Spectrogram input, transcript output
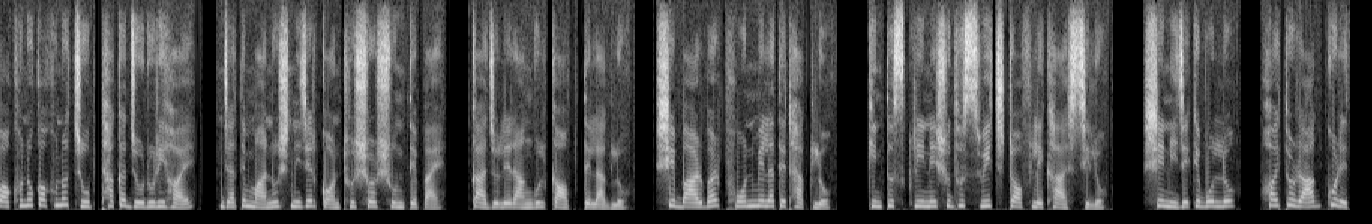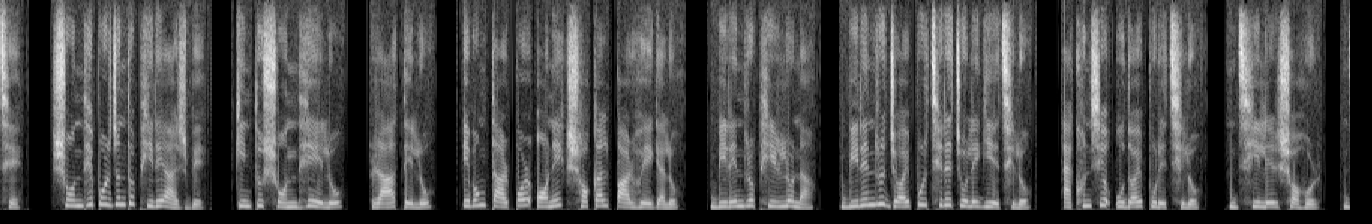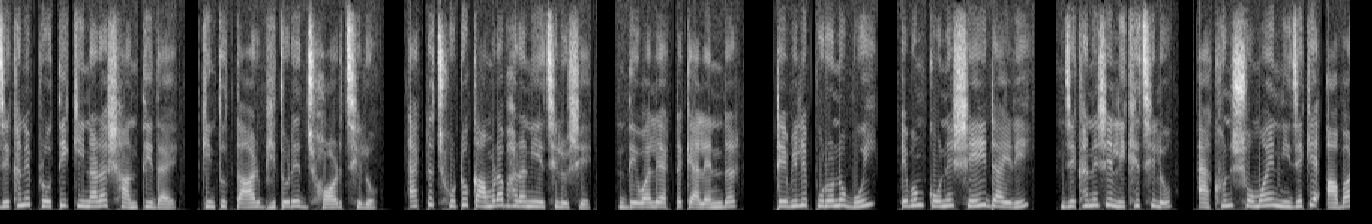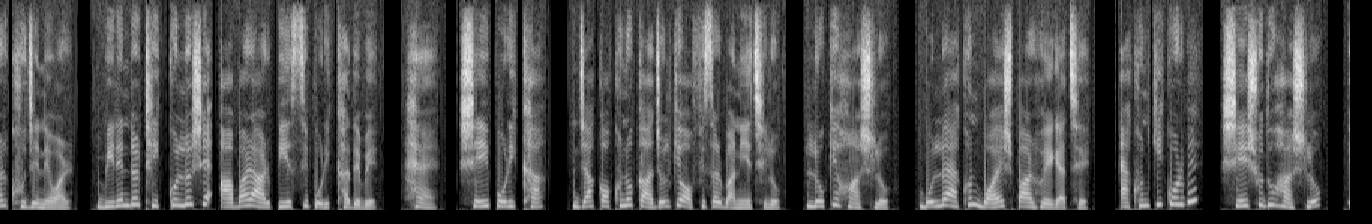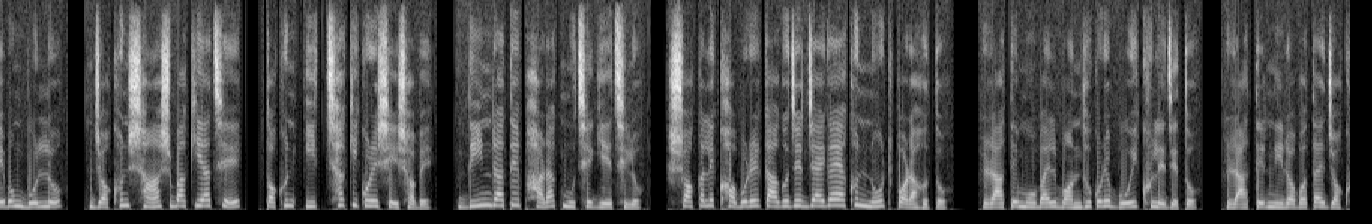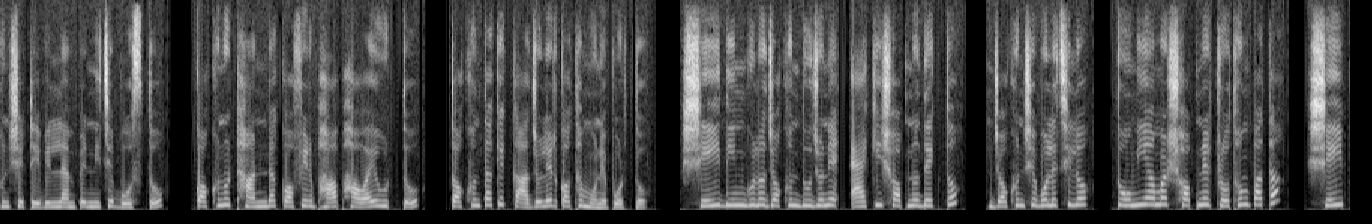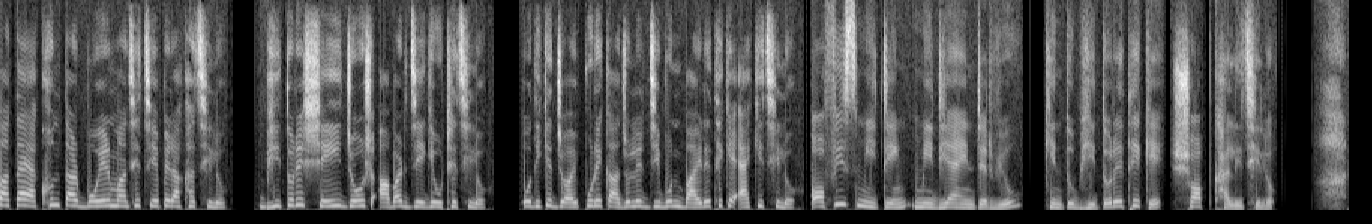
কখনো কখনো চুপ থাকা জরুরি হয়, যাতে মানুষ নিজের কণ্ঠস্বর শুনতে পায়। কাজলের আঙ্গুল কাঁপতে লাগল। সে বারবার ফোন মেলাতে থাকল, কিন্তু স্ক্রিনে শুধু সুইচ টফ লেখা আসছিল। সে নিজেকে বলল, হয়তো রাগ করেছে, সন্ধে পর্যন্ত ফিরে আসবে। কিন্তু সন্ধে এলো, রাত এলো, এবং তারপর অনেক সকাল পার হয়ে গেল। বীরেন্দ্র ফিরল না। বীরেন্দ্র জয়পুর ছেড়ে চলে গিয়েছিল। এখন সে উদয়পুরে ছিল, ঝিলের শহর, যেখানে প্রতি কিনারা শান্তি দেয়। কিন্তু তার ভিতরে ঝড় ছিল। একটা ছোট কামরা ভাড়া নিয়েছিল সে। দেওয়ালে একটা ক্যালেন্ডার, টেবিলে পুরনো বই এবং কোণে সেই ডায়েরি যেখানে সে লিখেছিল, এখন সময় নিজেকে আবার খুঁজে নেওয়ার। বীরেন্দ্র ঠিক করল সে আবার আরপিএসসি পরীক্ষা দেবে। হ্যাঁ সেই পরীক্ষা যা কখনো কাজলকে অফিসার বানিয়েছিল। লোকে হাসল, বলল, এখন বয়স পার হয়ে গেছে। এখন কি করবে? সে শুধু হাসল এবং বলল, যখন শ্বাস বাকি আছে, তখন ইচ্ছা কি করে শেষ হবে? দিন রাতের ফারাক মুছে গিয়েছিল। সকালে খবরের কাগজের জায়গায় এখন নোট পড়া হতো। রাতে মোবাইল বন্ধ করে বই খুলে যেত। রাতের নীরবতায় যখন সে টেবিল ল্যাম্পের নিচে বসত, কখনো ঠান্ডা কফির ভাপ হাওয়ায় উঠত, তখন তাকে কাজলের কথা মনে পড়ত। সেই দিনগুলো যখন দুজনে একই স্বপ্ন দেখত, যখন সে বলেছিল, তুমি আমার স্বপ্নের প্রথম পাতা? সেই পাতা এখন তার বইয়ের মাঝে চেপে রাখা ছিল। ভিতরে সেই জোশ আবার জেগে উঠেছিল। ওদিকে জয়পুরে কাজলের জীবন বাইরে থেকে একই ছিল। অফিস মিটিং, মিডিয়া ইন্টারভিউ, কিন্তু ভিতরে থেকে সব খালি ছিল।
